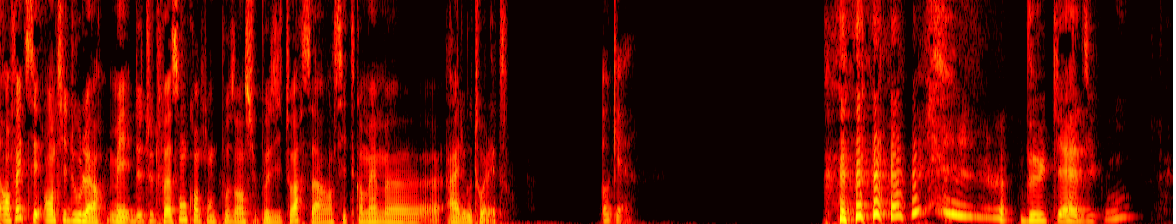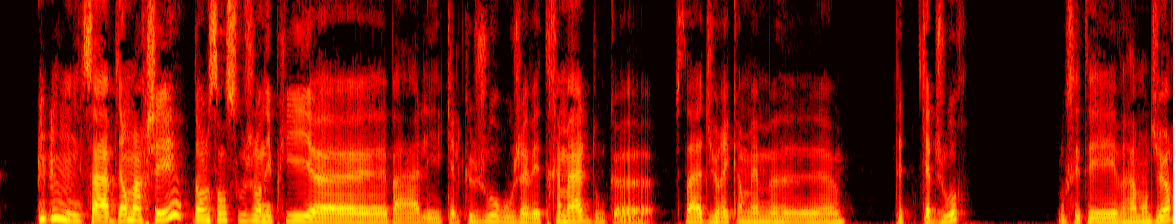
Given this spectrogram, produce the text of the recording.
en fait, c'est antidouleur. Mais de toute façon, quand on te pose un suppositoire, ça incite quand même à aller aux toilettes. Ok. Donc, euh, du coup, ça a bien marché, dans le sens où j'en ai pris euh, bah, les quelques jours où j'avais très mal. Donc, euh, ça a duré quand même euh, peut-être quatre jours, où c'était vraiment dur.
